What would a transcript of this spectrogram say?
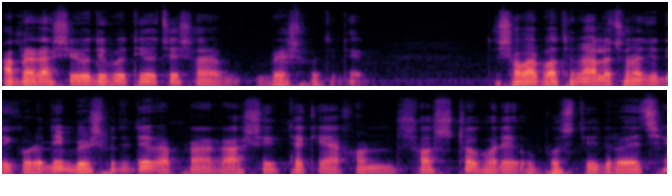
আপনার রাশির অধিপতি হচ্ছে বৃহস্পতিদেব। তো সবার প্রথমে আলোচনা যদি করে দিই, বৃহস্পতিদেব আপনার রাশি থেকে এখন ষষ্ঠ ঘরে উপস্থিত রয়েছে।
